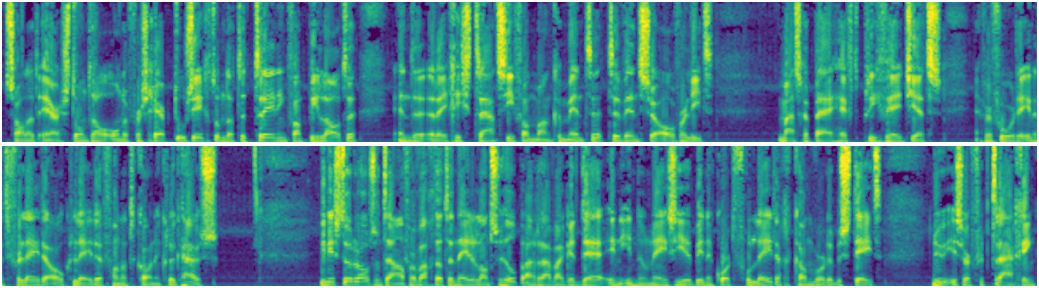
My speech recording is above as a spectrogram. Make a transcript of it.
Solid Air stond al onder verscherpt toezicht omdat de training van piloten en de registratie van mankementen te wensen overliet. De maatschappij heeft privéjets en vervoerde in het verleden ook leden van het Koninklijk Huis. Minister Roosentaal verwacht dat de Nederlandse hulp aan Rawagede in Indonesië binnenkort volledig kan worden besteed. Nu is er vertraging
